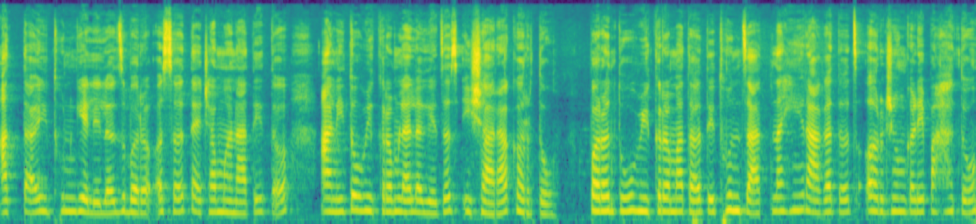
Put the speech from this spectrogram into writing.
आत्ता इथून गेलेलंच बरं असं त्याच्या मनात येतं आणि तो विक्रमला लगेचच इशारा करतो. परंतु विक्रम आता तेथून जात नाही रागातच अर्जुनकडे पाहतो.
